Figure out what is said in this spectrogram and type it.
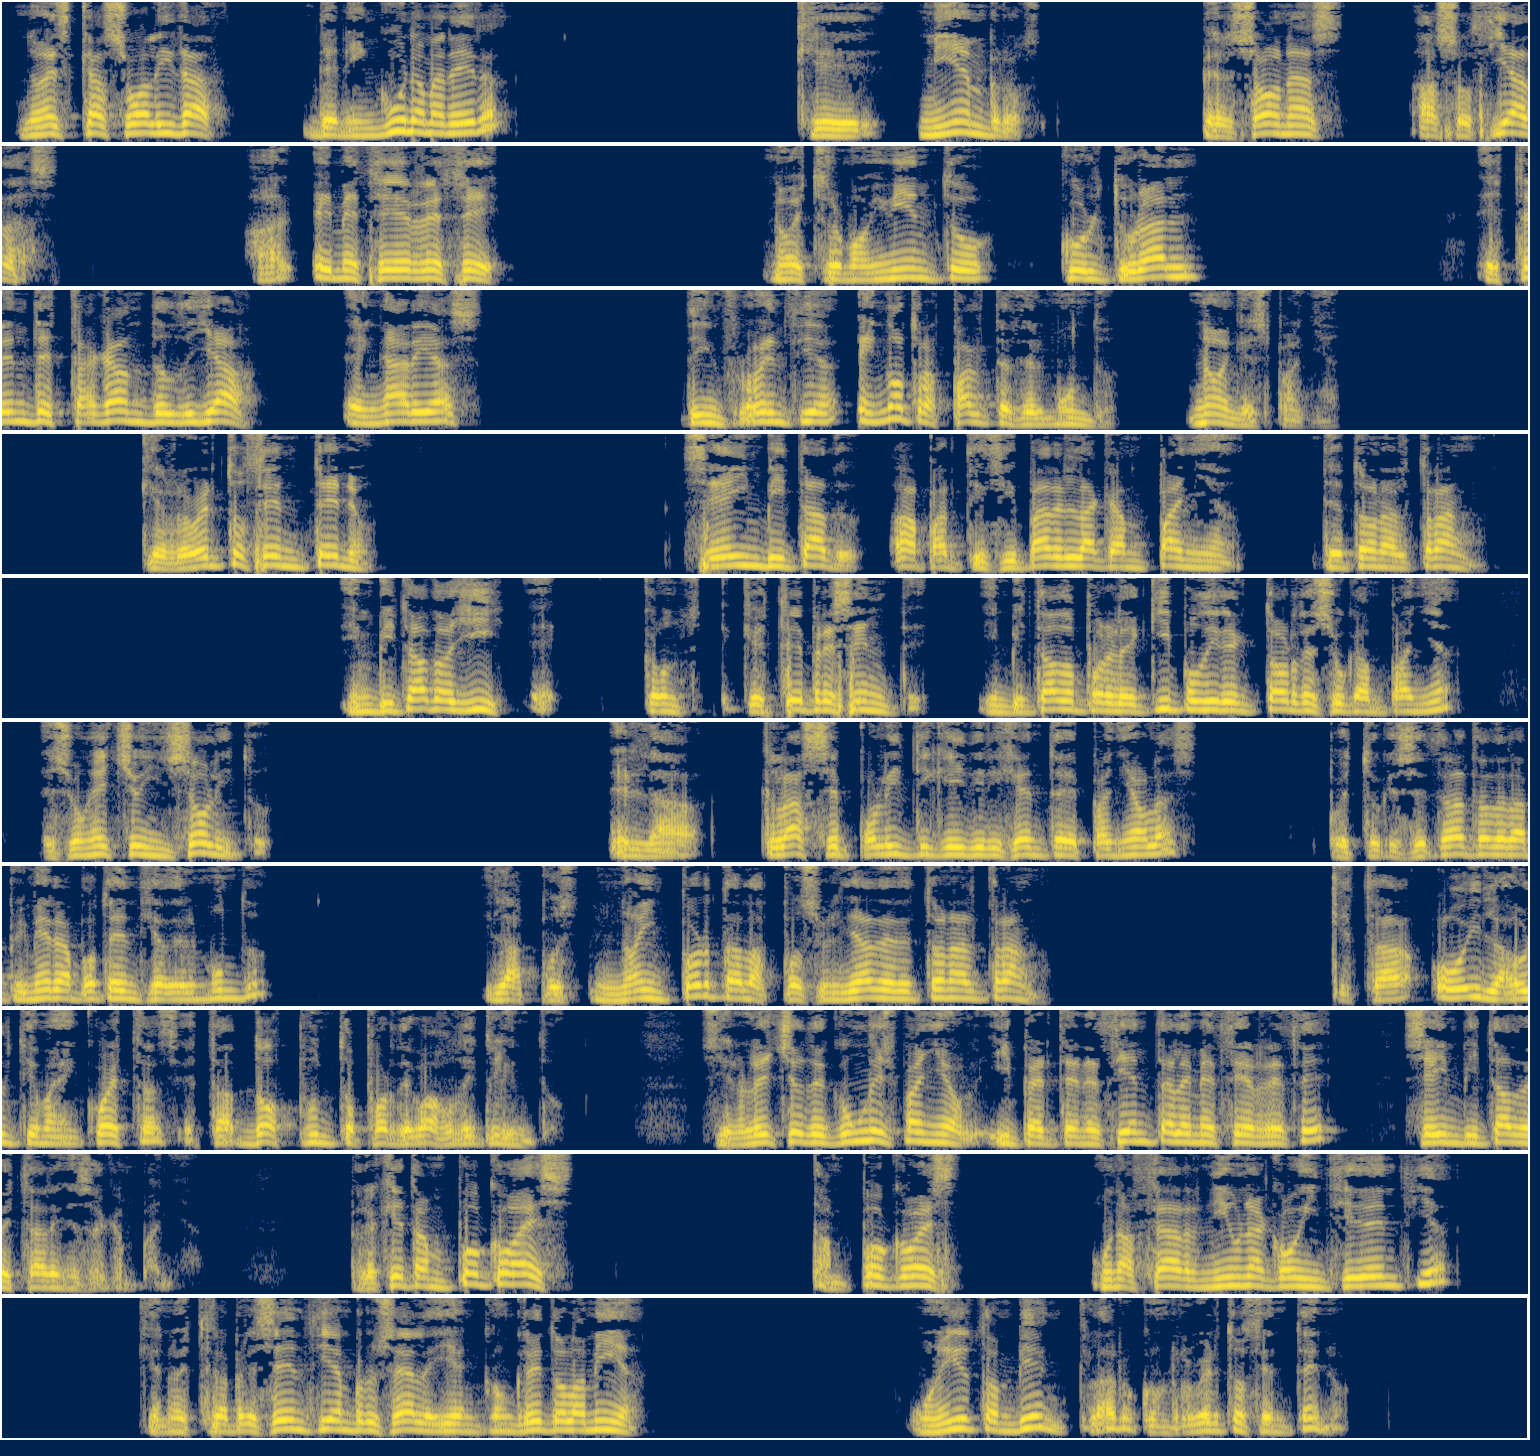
No es casualidad de ninguna manera que miembros, personas asociadas al MCRC, nuestro movimiento cultural, estén destacando ya en áreas de influencia en otras partes del mundo, no en España. Que Roberto Centeno sea invitado a participar en la campaña de Donald Trump, invitado allí, eh, que esté presente, invitado por el equipo director de su campaña, es un hecho insólito en la clase política y dirigentes españolas, puesto que se trata de la primera potencia del mundo, y no importa las posibilidades de Donald Trump, que está hoy, las últimas encuestas, está dos puntos por debajo de Clinton, sino el hecho de que un español y perteneciente al MCRC sea invitado a estar en esa campaña. Pero es que tampoco es, tampoco es un azar ni una coincidencia que nuestra presencia en Bruselas y en concreto la mía, unido también, claro, con Roberto Centeno,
